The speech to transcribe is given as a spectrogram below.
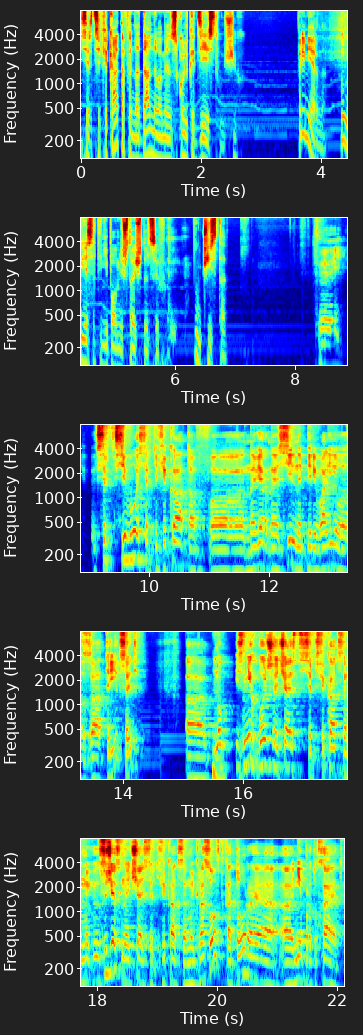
сертификатов и на данный момент сколько действующих? Примерно. Ну, если ты не помнишь точную цифру. Ну, чисто. Ты всего сертификатов, э, наверное, сильно перевалило за 30. Э, но ну, из них большая часть сертификации, существенная часть сертификации Microsoft, которая э, не протухает.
